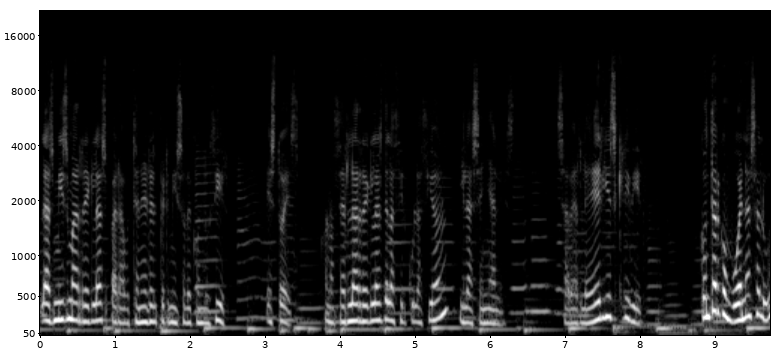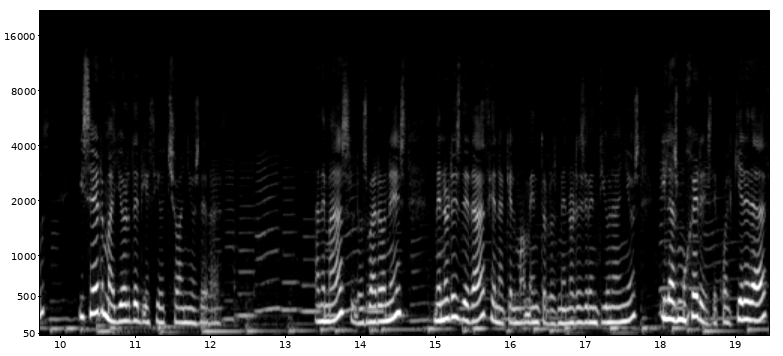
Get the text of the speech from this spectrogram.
las mismas reglas para obtener el permiso de conducir. Esto es, conocer las reglas de la circulación y las señales, saber leer y escribir, contar con buena salud y ser mayor de 18 años de edad. Además, los varones menores de edad, en aquel momento los menores de 21 años, y las mujeres de cualquier edad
